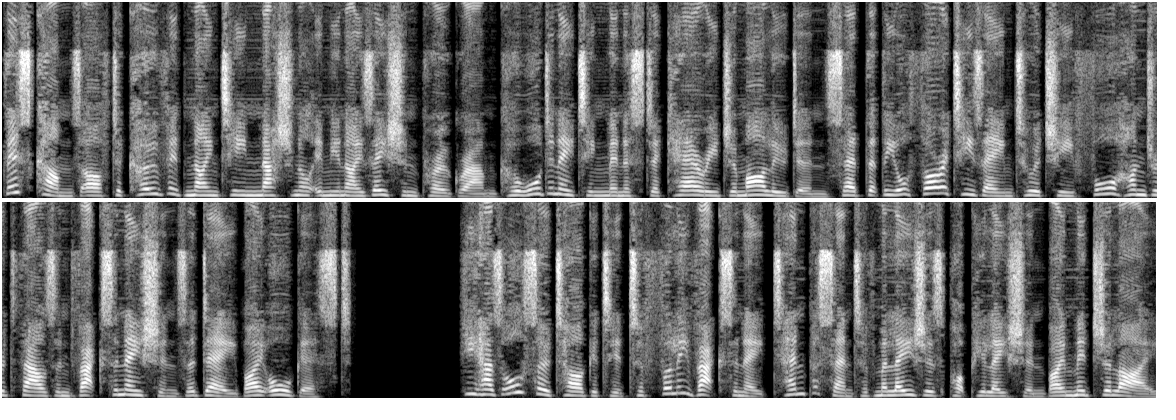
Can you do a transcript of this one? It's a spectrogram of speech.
This comes after COVID-19 National Immunization Program Coordinating Minister Khairy Jamaluddin said that the authorities aim to achieve 400,000 vaccinations a day by August. He has also targeted to fully vaccinate 10% of Malaysia's population by mid-July.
